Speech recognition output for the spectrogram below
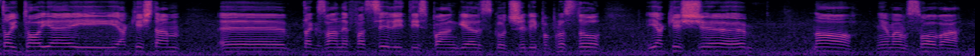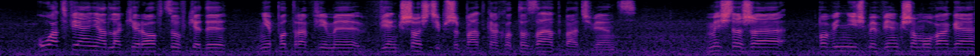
toj-toje i jakieś tam tak zwane facilities po angielsku, czyli po prostu jakieś, e, no nie mam słowa, ułatwienia dla kierowców, kiedy nie potrafimy w większości przypadkach o to zadbać, więc myślę, że powinniśmy większą uwagę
